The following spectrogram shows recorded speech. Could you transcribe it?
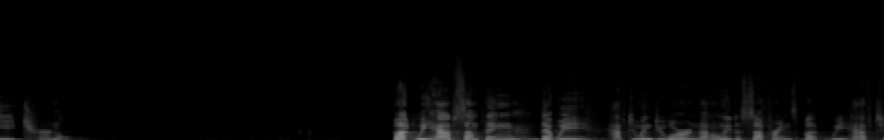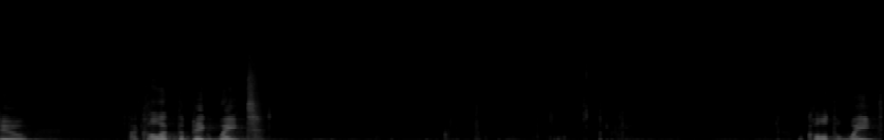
eternal. But we have something that we have to endure, not only the sufferings, but we have to, I call it the big weight. We'll call it the weight.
